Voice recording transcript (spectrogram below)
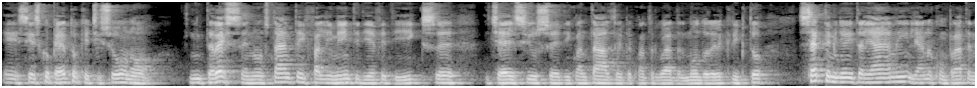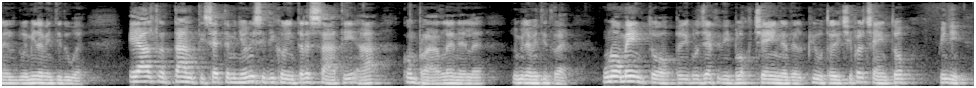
e si è scoperto che ci sono interesse nonostante i fallimenti di FTX, di Celsius e di quant'altro per quanto riguarda il mondo delle cripto, 7 milioni di italiani le hanno comprate nel 2022 e altrettanti 7 milioni si dicono interessati a comprarle nel 2023. Un aumento per i progetti di blockchain del più 13%, quindi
